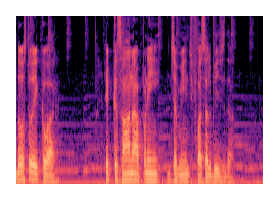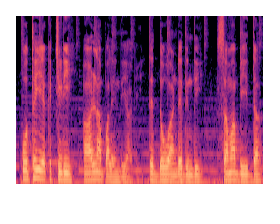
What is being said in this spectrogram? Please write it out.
ਦੋਸਤੋ, ਇੱਕ ਵਾਰ ਇੱਕ ਕਿਸਾਨ ਆਪਣੀ ਜ਼ਮੀਨ 'ਚ ਫਸਲ ਬੀਜਦਾ। ਉੱਥੇ ਹੀ ਇੱਕ ਚਿੜੀ ਆਲਣਾ ਪਾ ਲੈਂਦੀ ਆ ਕੇ ਤੇ ਦੋ ਆਂਡੇ ਦਿੰਦੀ, ਸਮਾਂ ਬੀਤਦਾ,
